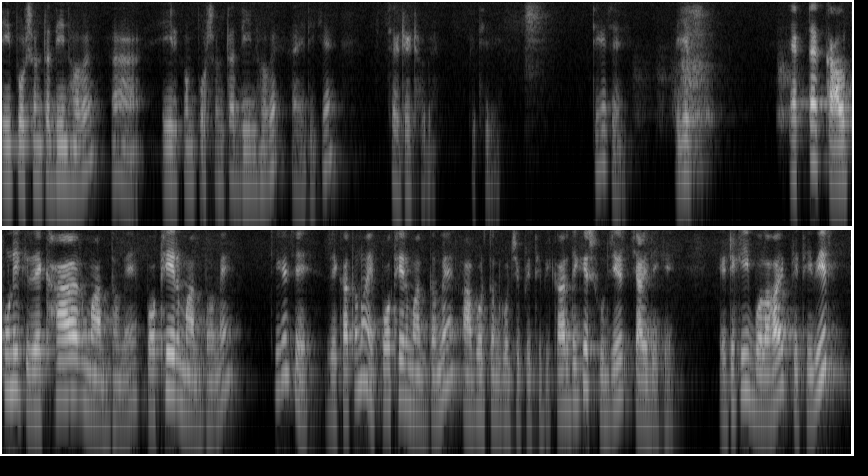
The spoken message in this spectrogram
এই পোর্শনটা দিন হবে হ্যাঁ? এইরকম পোর্শনটা দিন হবে, আর এইদিকে স্যাটেট হবে পৃথিবী। ঠিক আছে? এই যে একটা কাল্পনিক রেখার মাধ্যমে, পথের মাধ্যমে ঠিক আছে? রেখা তো নয়, পথের মাধ্যমে আবর্তন করছে পৃথিবী। কার দিকে? সূর্যের চারিদিকে। এটিকেই বলা হয় পৃথিবীর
